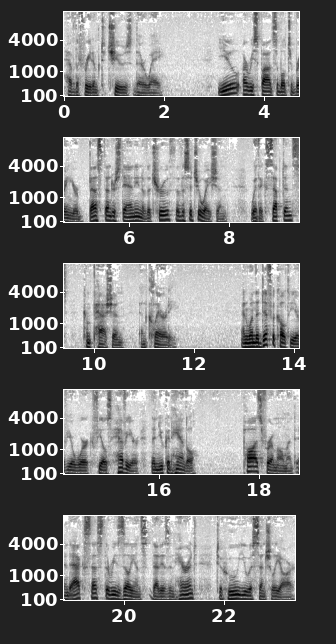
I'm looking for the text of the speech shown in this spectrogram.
have the freedom to choose their way. You are responsible to bring your best understanding of the truth of the situation with acceptance, compassion, and clarity. And when the difficulty of your work feels heavier than you can handle, pause for a moment and access the resilience that is inherent to who you essentially are.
